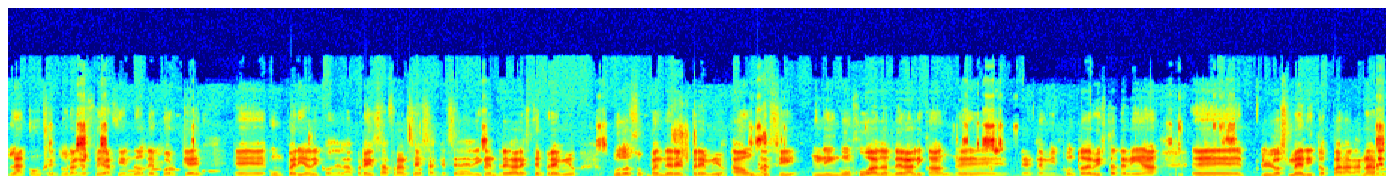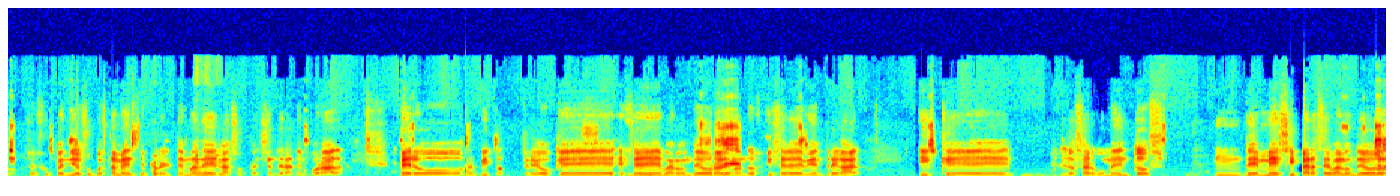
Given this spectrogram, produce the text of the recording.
la, conjetura que estoy haciendo de por qué eh, un periódico de la prensa francesa que se dedica a entregar este premio pudo suspender el premio. Aún así, ningún jugador de la Liga eh, desde mi punto de vista, tenía eh, los méritos para ganarlo. Se suspendió supuestamente por el tema de la suspensión de la temporada, pero repito, creo que ese varón de oro a Lewandowski se le debió entregar y que los argumentos mm, de Messi para ser balón de oro,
